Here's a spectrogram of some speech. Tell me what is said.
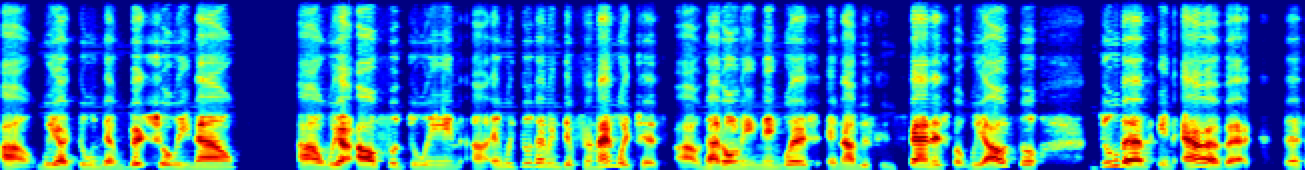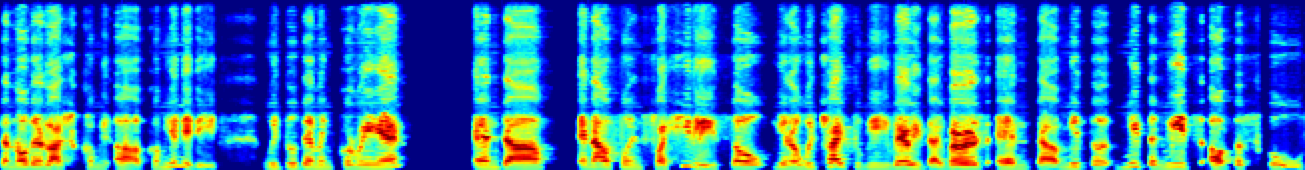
Uh, we are doing them virtually now. Uh, we are also doing, uh, and we do them in different languages, uh, not only in English and obviously in Spanish, but we also do them in Arabic. That's another large uh, community. We do them in Korean and uh, and also in Swahili. So you know we try to be very diverse and uh, meet the meet the needs of the schools.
